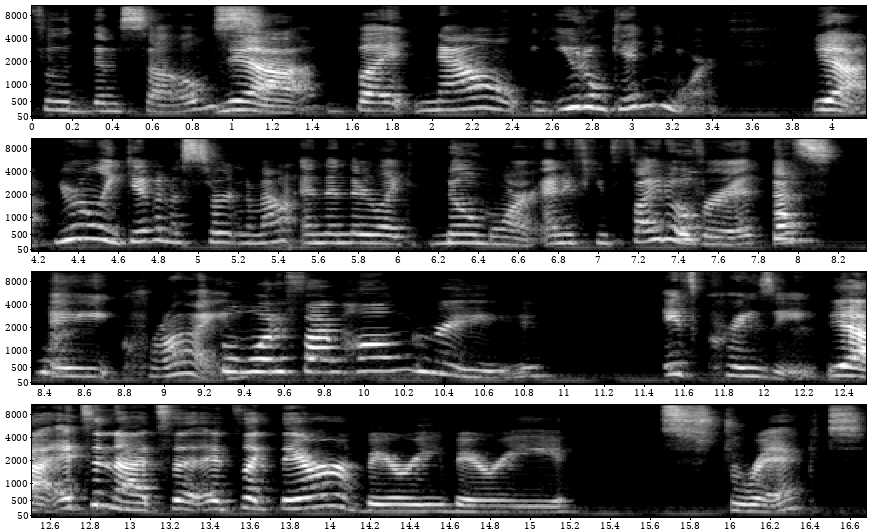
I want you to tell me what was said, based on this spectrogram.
food themselves. Yeah. But now you don't get any more. Yeah. You're only given a certain amount and then they're like no more. And if you fight over it, that's a crime. But what if I'm hungry? It's crazy. Yeah, it's a nuts. It's like they're very, very strict.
